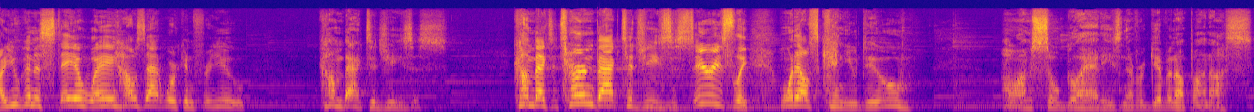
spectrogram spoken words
Are you going to stay away? How's that working for you? Come back to Jesus. Come back to, turn back to Jesus. Seriously, what else can you do? Oh, I'm so glad He's never given up on us.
